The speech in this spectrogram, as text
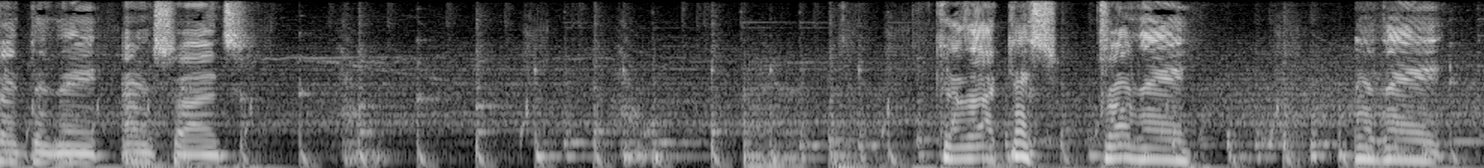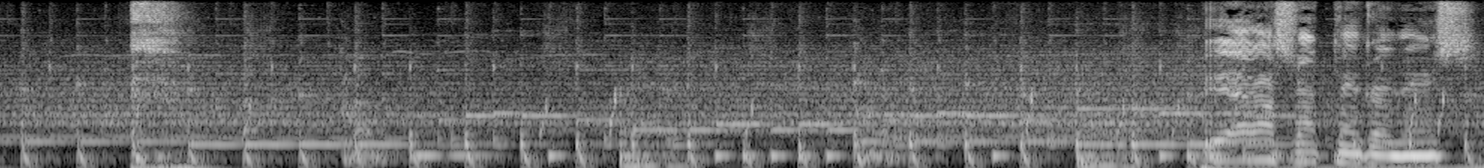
The outside. Because I can struggle with Yeah, that's what I think it is.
